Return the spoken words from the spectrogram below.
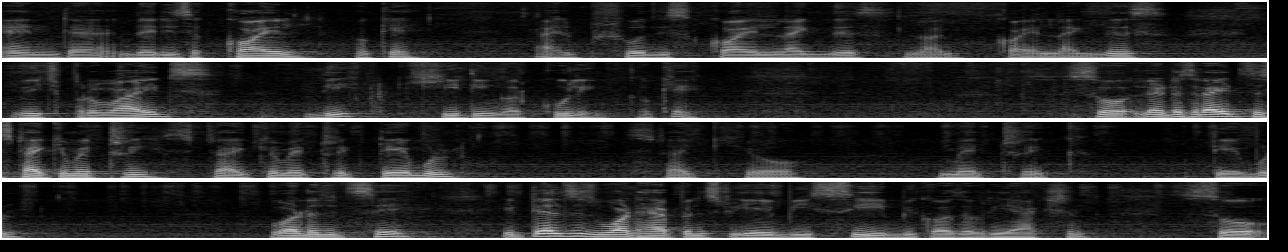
and uh, there is a coil. Okay. I will show this coil like this, coil like this, which provides the heating or cooling. Okay. So, let us write the stoichiometry, stoichiometric table, stoichiometric table. What does it say? It tells us what happens to A, B, C because of reaction. So,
